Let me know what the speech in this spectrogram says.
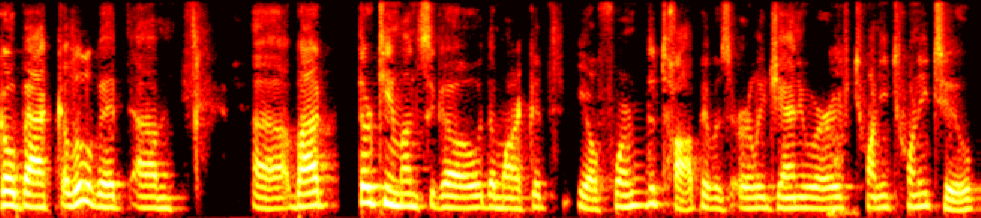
go back a little bit, um, uh, about 13 months ago, the market, you know, formed the top. It was early January of 2022,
